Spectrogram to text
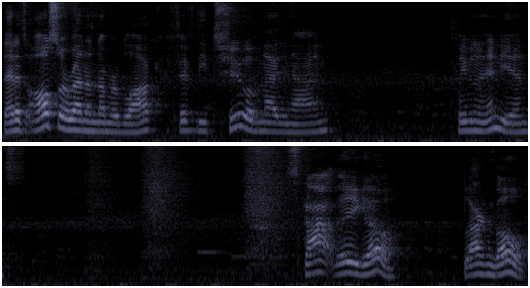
That is also a random number block. 52 of 99. Cleveland Indians. Scott, there you go. Black and gold.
